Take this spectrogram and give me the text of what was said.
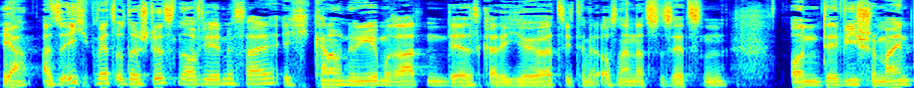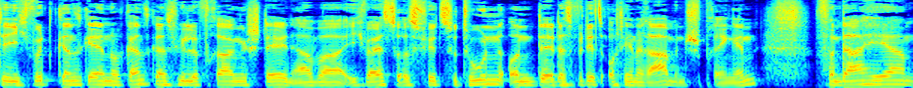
Ja, also ich werde es unterstützen auf jeden Fall. Ich kann auch nur jedem raten, der es gerade hier hört, sich damit auseinanderzusetzen. Und äh, wie ich schon meinte, ich würde ganz gerne noch ganz, ganz viele Fragen stellen, aber ich weiß, du hast viel zu tun und äh, das wird jetzt auch den Rahmen sprengen. Von daher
